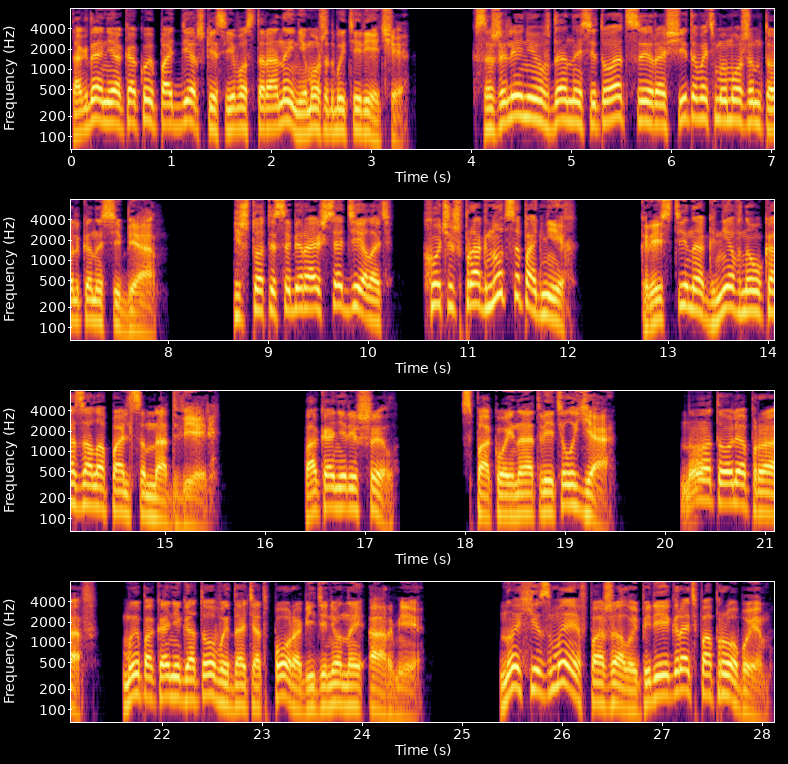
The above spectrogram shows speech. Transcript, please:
Тогда ни о какой поддержке с его стороны не может быть и речи. К сожалению, в данной ситуации рассчитывать мы можем только на себя. «И что ты собираешься делать? Хочешь прогнуться под них?» Кристина гневно указала пальцем на дверь. «Пока не решил», — спокойно ответил я. Но Толя прав мы пока не готовы дать отпор объединенной армии. Но Хизмеев, пожалуй, переиграть попробуем.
